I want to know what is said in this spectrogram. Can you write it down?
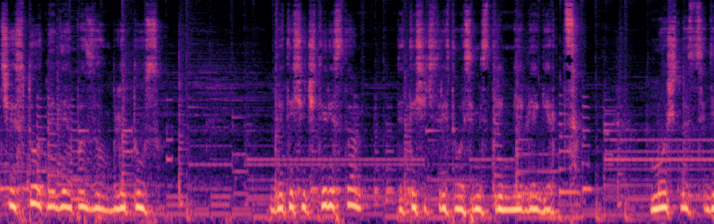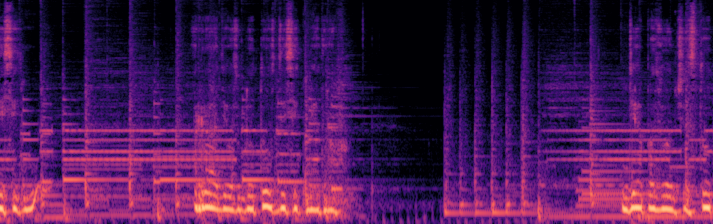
частотный диапазон Bluetooth 2400-2483 МГц. Мощность 10 радиус Bluetooth 10 метров. Диапазон частот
